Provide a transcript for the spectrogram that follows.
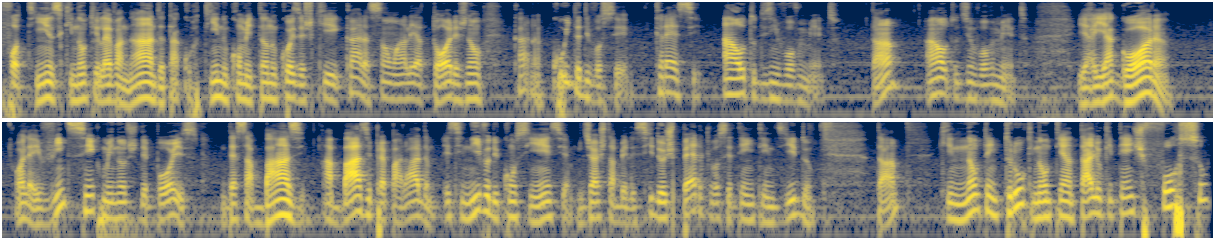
fotinhas que não te leva a nada, tá curtindo, comentando coisas que, cara, são aleatórias, não. Cara, cuida de você. Cresce, autodesenvolvimento, tá? Autodesenvolvimento. E aí agora, olha aí, 25 minutos depois dessa base, a base preparada, esse nível de consciência já estabelecido, eu espero que você tenha entendido, tá? Que não tem truque, não tem atalho, que tem esforço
